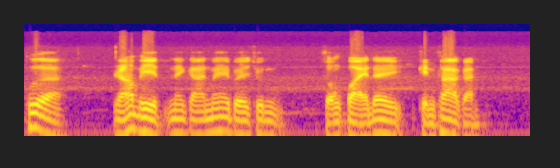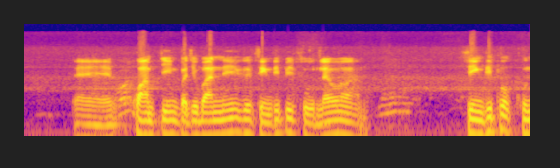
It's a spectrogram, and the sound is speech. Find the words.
เพื่อระงับเหตุในการไม่ให้ประชาชนสองฝ่ายได้เข็นฆ่ากัน แต่ความจริงปัจจุบันนี้คือสิ่งที่พิสูจน์แล้วว่า สิ่งที่พวกคุณ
